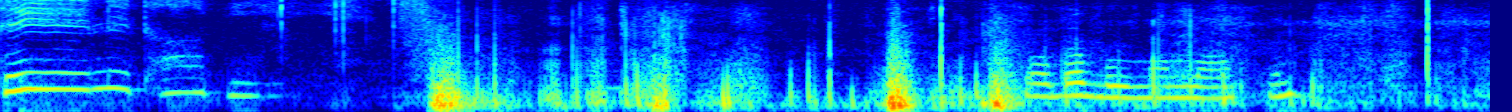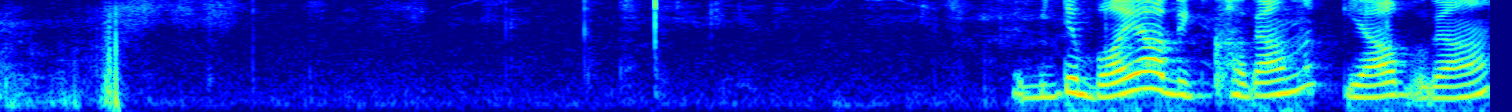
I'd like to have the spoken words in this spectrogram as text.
Teletabi. Soba bulmam lazım. Bir de baya bir karanlık ya bura.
